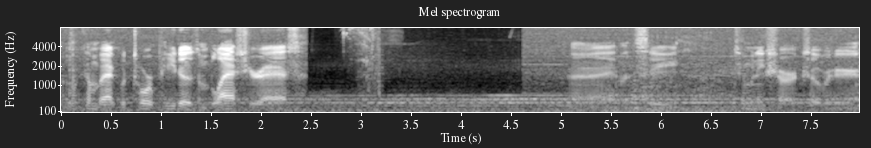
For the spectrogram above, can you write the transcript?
I'm gonna come back with torpedoes and blast your ass. Alright, let's see. Too many sharks over here.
